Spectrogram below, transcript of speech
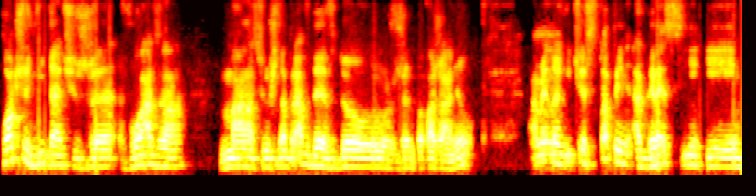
po czym widać, że władza ma nas już naprawdę w dużym poważaniu, a mianowicie stopień agresji i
